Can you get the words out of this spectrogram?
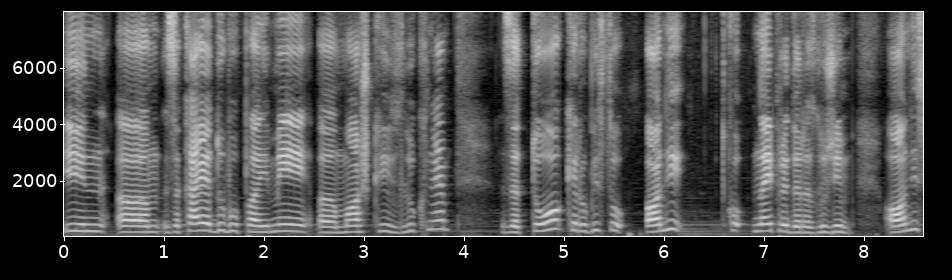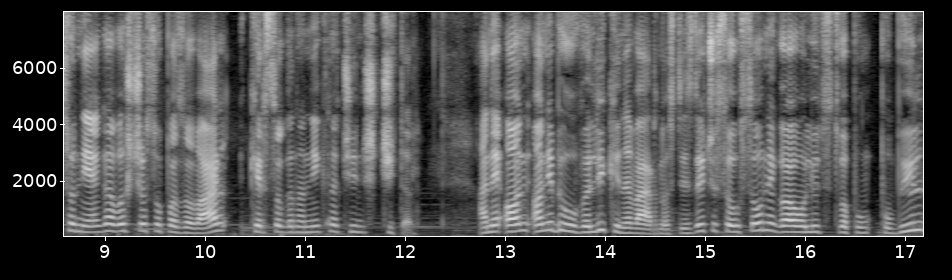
In um, zakaj je dubu pa ime uh, moški iz Lukne? Zato, ker v bistvu oni, tako, najprej da razložim, oni so njega vse čas opazovali, ker so ga na nek način ščitili. Ne, on, on je bil v veliki nevarnosti, zdaj, če so vse njegovo ljudstvo pobili,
